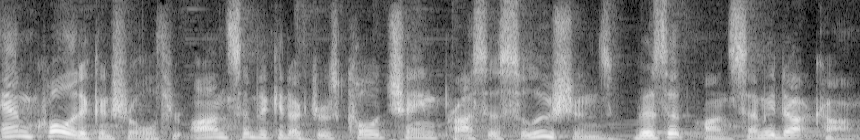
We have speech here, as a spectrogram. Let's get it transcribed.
and quality control through ON Semiconductor's cold chain process solutions, visit onsemi.com.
